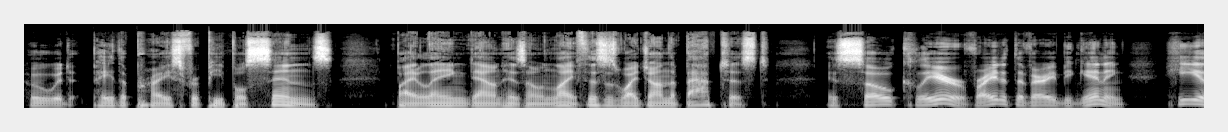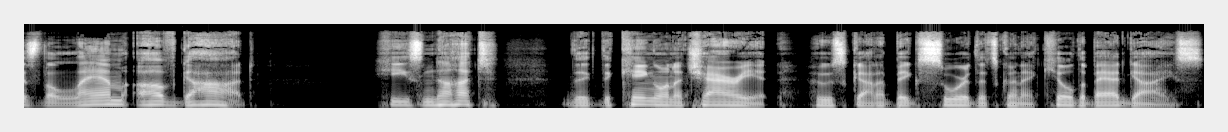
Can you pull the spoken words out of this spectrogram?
who would pay the price for people's sins by laying down his own life. This is why John the Baptist is so clear right at the very beginning. He is the Lamb of God. He's not the, the king on a chariot who's got a big sword that's going to kill the bad guys.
